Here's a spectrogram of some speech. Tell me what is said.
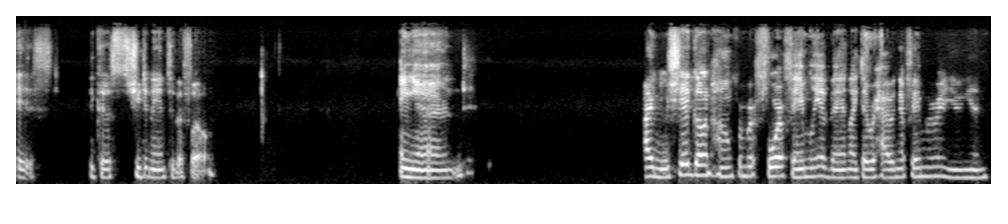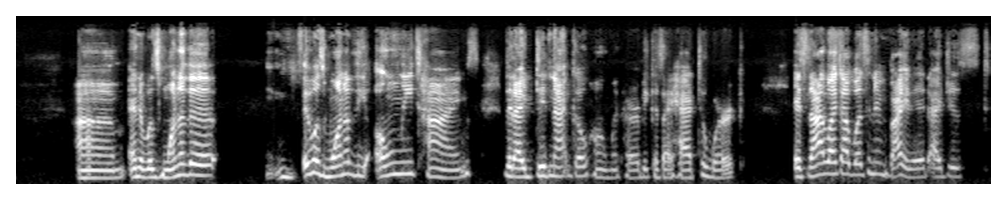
pissed because she didn't answer the phone. And I knew she had gone home from before a family event, like they were having a family reunion. Um, and it was one of the it was one of the only times that I did not go home with her because I had to work. It's not like I wasn't invited. I just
